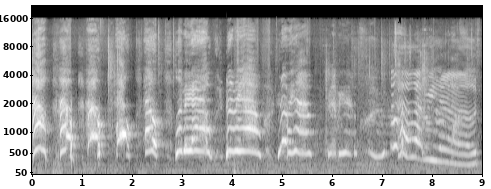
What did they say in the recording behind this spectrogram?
Help! Help! Help! Help! Help! Let me out! Let me out! Let me out! Let me out! Oh, let me out!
